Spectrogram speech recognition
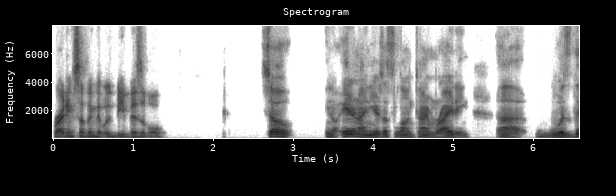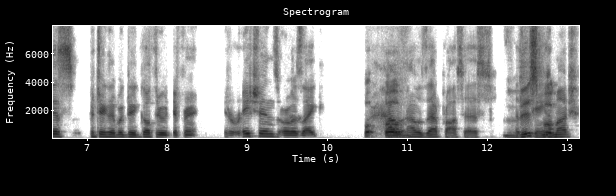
writing something that would be visible. So you know, eight or nine years—that's a long time writing. Uh, was this particular book did it go through different iterations, or was like well, how, how was that process? Has this book much?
